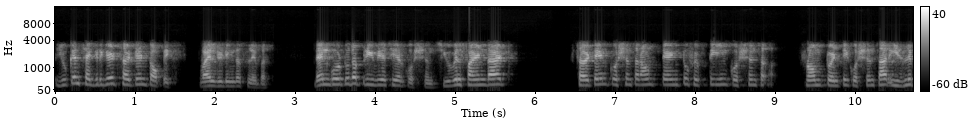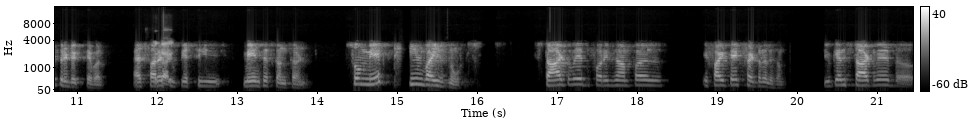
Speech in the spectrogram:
you can segregate certain topics while reading the syllabus. Then go to the previous year questions. You will find that certain questions around 10 to 15 questions from 20 questions are easily predictable as far okay. as UPSC mains is concerned. So make theme wise notes. Start with, for example, if I take federalism, you can start with uh,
